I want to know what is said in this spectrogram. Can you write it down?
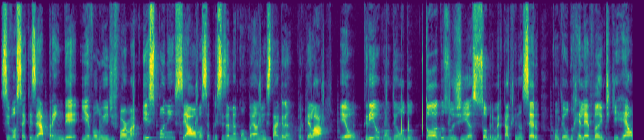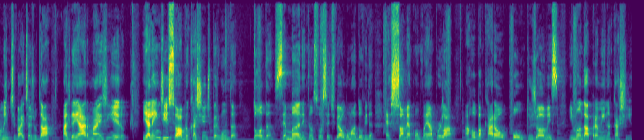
Se você quiser aprender e evoluir de forma exponencial, você precisa me acompanhar no Instagram, porque lá eu crio conteúdo todos os dias sobre mercado financeiro, conteúdo relevante que realmente vai te ajudar a ganhar mais dinheiro. E além disso, eu abro caixinha de pergunta toda semana. Então, se você tiver alguma dúvida, é só me acompanhar por lá, carol.jovens e mandar para mim na caixinha.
